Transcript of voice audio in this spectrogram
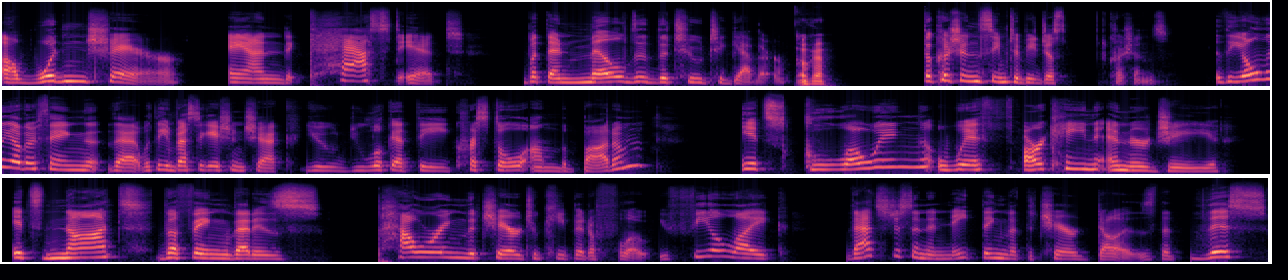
a wooden chair and cast it but then melded the two together. Okay. the cushions seem to be just cushions the only other thing that with the investigation check you you look at the crystal on the bottom it's glowing with arcane energy. It's not the thing that is powering the chair to keep it afloat. You feel like that's just an innate thing that the chair does that this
